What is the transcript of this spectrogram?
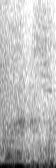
Dragon.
